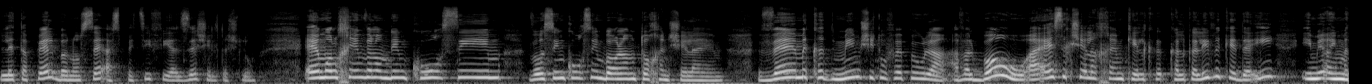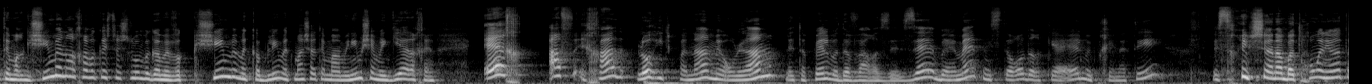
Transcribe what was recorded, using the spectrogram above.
לטפל בנושא הספציפי הזה של תשלום. הם הולכים ולומדים קורסים ועושים קורסים בעולם תוכן שלהם ומקדמים שיתופי פעולה. אבל בואו העסק שלכם כלכלי וכדאי אם, אם אתם מרגישים בנוח לבקש תשלום וגם מבקשים ומקבלים את מה שאתם מאמינים שמגיע לכם איך אף אחד לא התפנה מעולם לטפל בדבר הזה? זה באמת נסתרות דרכי האל מבחינתי 20 שנה בתחום, אני אומרת,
